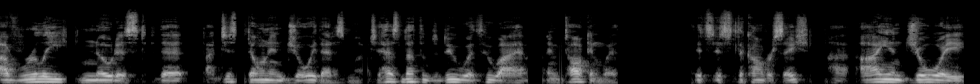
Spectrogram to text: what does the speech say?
I've really noticed that I just don't enjoy that as much. It has nothing to do with who I am talking with. It's it's the conversation. I, I enjoy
